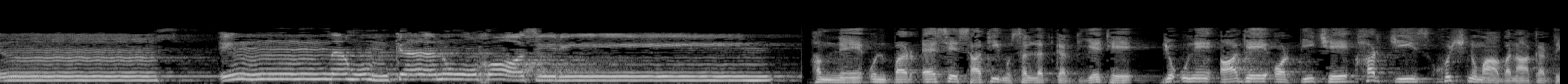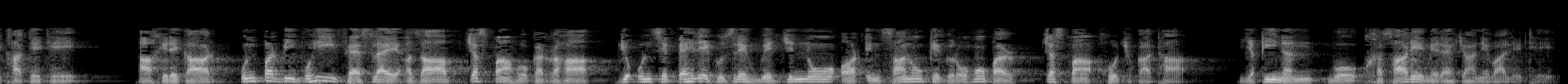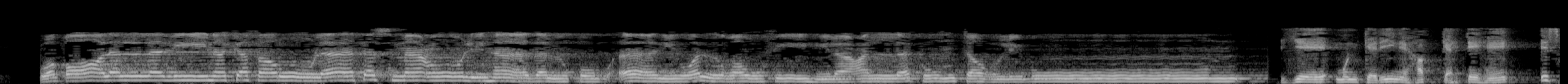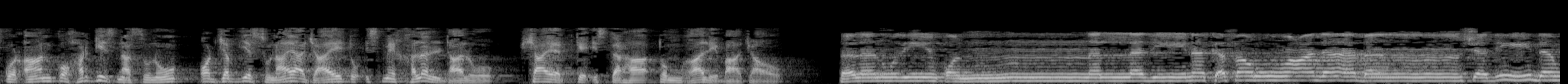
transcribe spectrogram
إِنَّهُمْ كَانُوا خَاسِرِينَ۔ ہم نے ان پر ایسے ساتھی مسلط کر دیے تھے جو انہیں آگے اور پیچھے ہر چیز خوشنما بنا کر دکھاتے تھے۔ آخر کار ان پر بھی وہی فیصلہ عذاب چسپاں ہو کر رہا۔ جو ان سے پہلے گزرے ہوئے جنوں اور انسانوں کے گروہوں پر چسپاں ہو چکا تھا۔ یقیناً وہ خسارے میں رہ جانے والے تھے۔ وقال الذين كفروا لا تسمعوا لهذا القرآن والغوا فيه لعلكم تغلبون۔ یہ منکرین حق کہتے ہیں اس قرآن کو ہرگز نہ سنو اور جب یہ سنایا جائے تو اس میں خلل ڈالو شاید کہ اس طرح تم غالب آ جاؤ۔ فَلَنُذِيقَنَّ الَّذِينَ كَفَرُوا عَذَابًا شَدِيدًا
